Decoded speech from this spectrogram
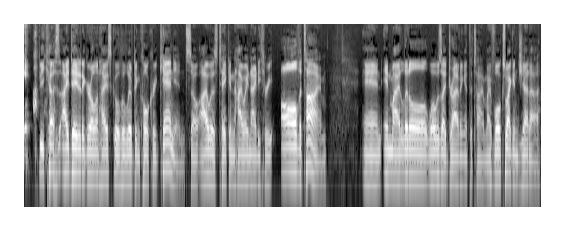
yeah. Because I dated a girl in high school who lived in Coal Creek Canyon, so I was taking Highway 93 all the time. And in my little, what was I driving at the time? My Volkswagen Jetta.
